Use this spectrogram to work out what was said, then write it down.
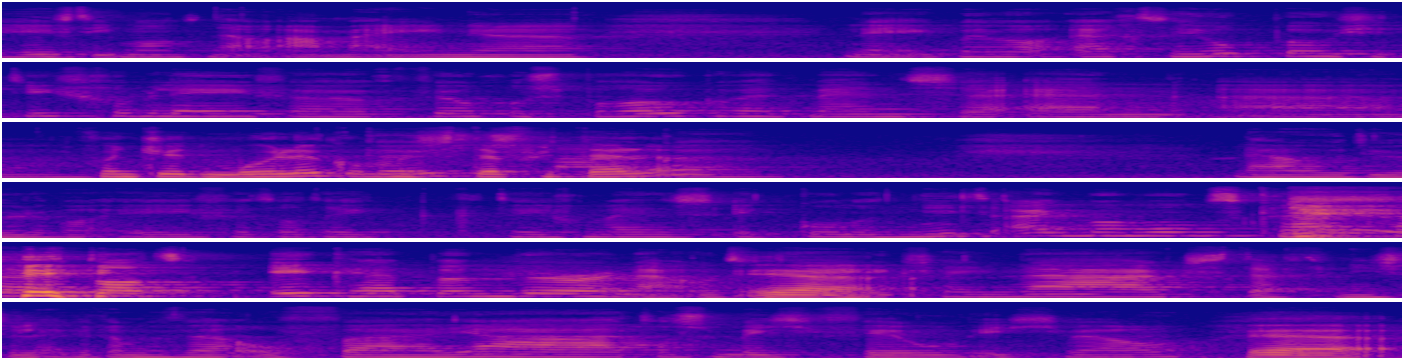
heeft iemand nou aan mijn... eh, nee, ik ben wel echt heel positief gebleven, veel gesproken met mensen en... ehm, Vond je het moeilijk om eens te vertellen? maken. Nou, het duurde wel even dat ik tegen mensen... Ik kon het niet uit mijn mond krijgen dat ik heb een burn-out. Nee, Ja. ik zei, nou, ik zit even niet zo lekker in mijn vel. Of eh, ja, het was een beetje veel, weet je wel. Ja,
